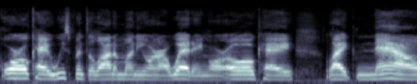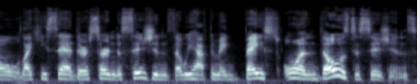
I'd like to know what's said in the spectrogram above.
or okay we spent a lot of money on our wedding or oh okay like now like he said there's certain decisions that we have to make based on those decisions.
